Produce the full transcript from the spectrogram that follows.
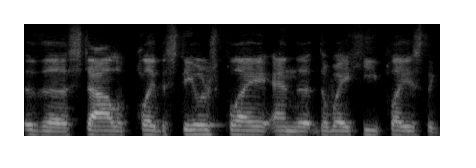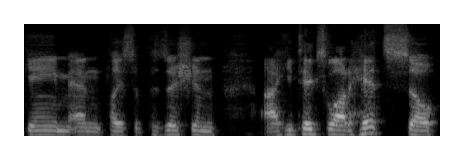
the style of play the Steelers play and the, the way he plays the game and plays the position, uh, he takes a lot of hits. So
